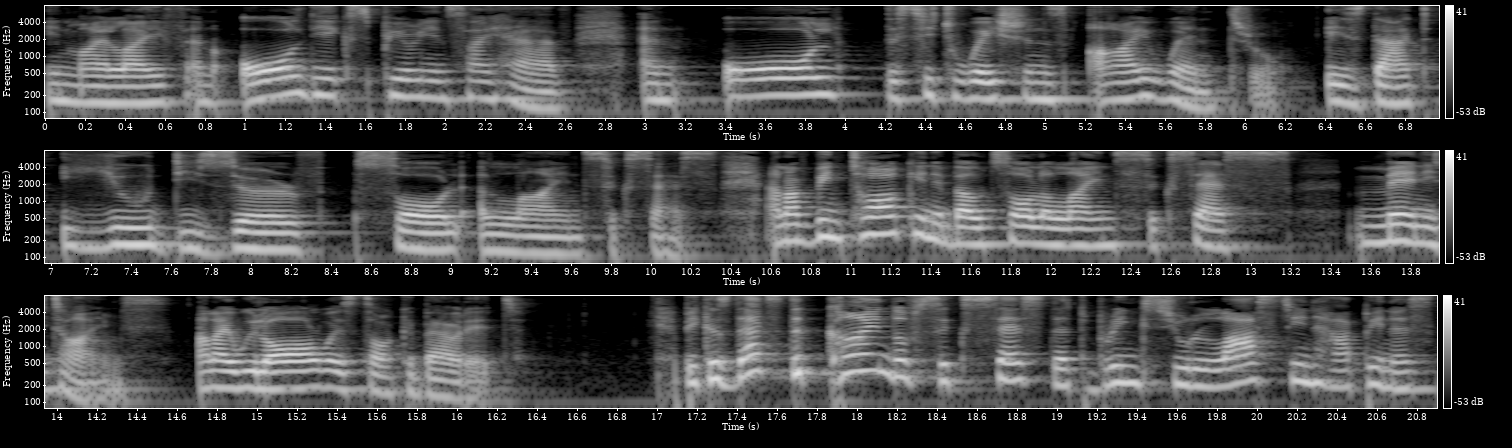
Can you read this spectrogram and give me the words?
in my life and all the experience I have and all the situations I went through is that you deserve soul aligned success. And I've been talking about soul aligned success many times, and I will always talk about it. Because that's the kind of success that brings you lasting happiness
